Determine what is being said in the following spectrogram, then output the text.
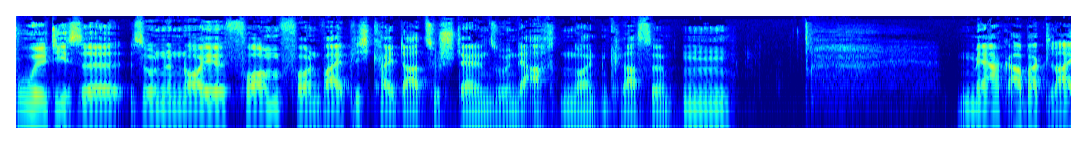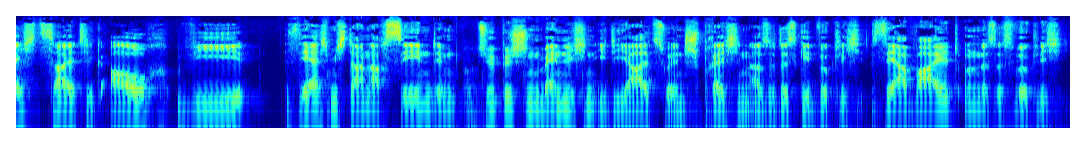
cool, diese so eine neue Form von Weiblichkeit darzustellen, so in der achten, neunten Klasse. Mm. Merk aber gleichzeitig auch, wie sehr ich mich danach sehne, dem typischen männlichen Ideal zu entsprechen. Also das geht wirklich sehr weit und es ist wirklich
